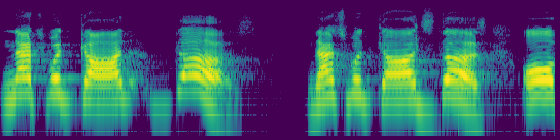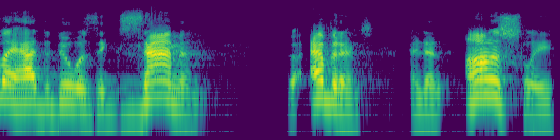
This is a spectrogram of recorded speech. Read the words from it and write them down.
And that's what God does. And that's what God does. All they had to do was examine the evidence and then honestly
